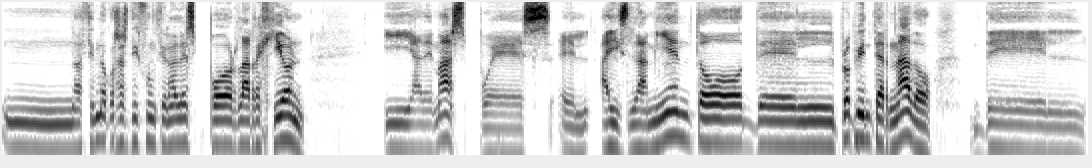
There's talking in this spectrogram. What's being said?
Mm, haciendo cosas disfuncionales por la región y además, pues el aislamiento del propio internado, del,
